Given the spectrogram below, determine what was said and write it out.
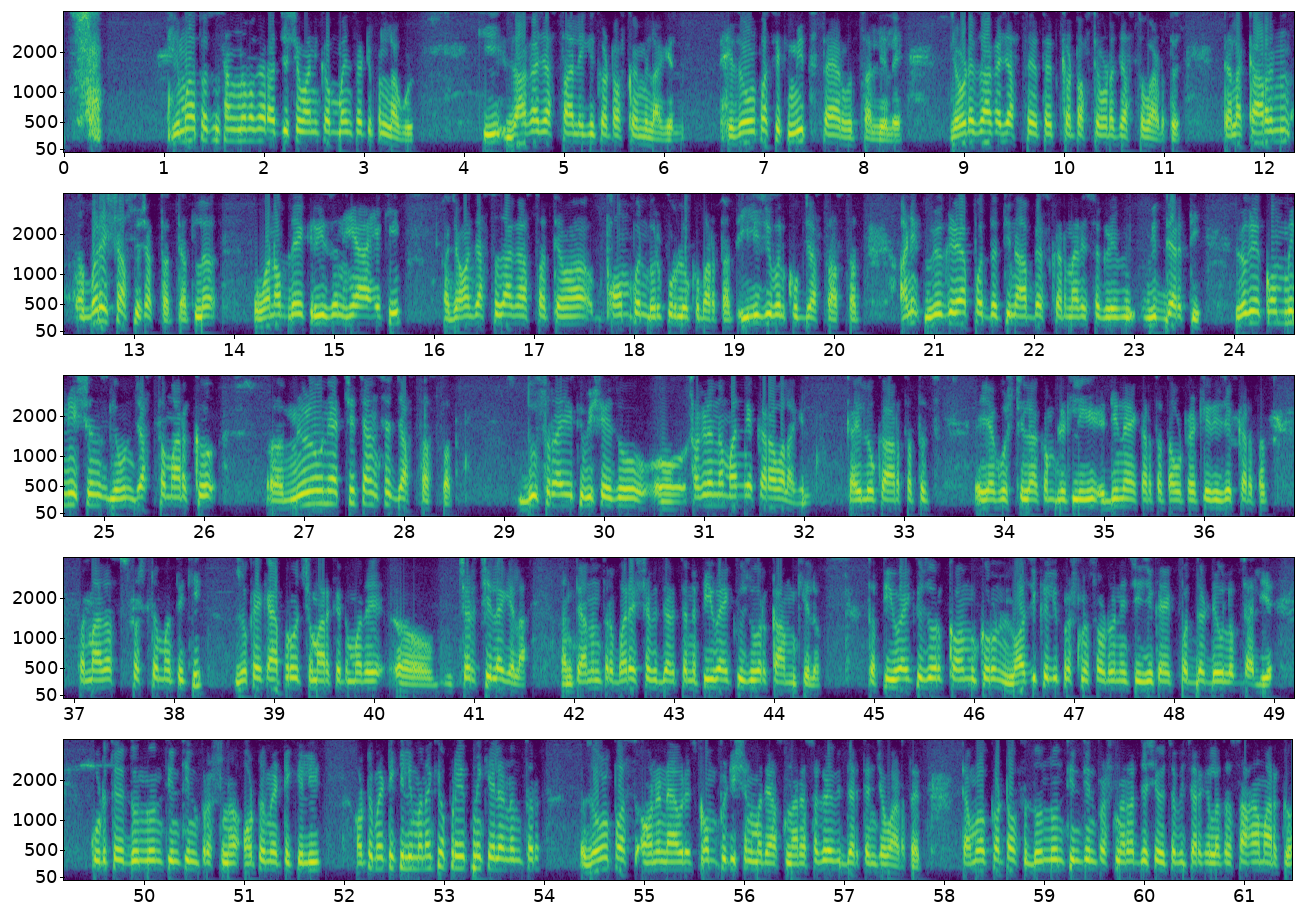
हे महत्वाचं सांगणं बघा राज्यसेवा आणि कंबाईनसाठी पण लागू आहे. की जागा जास्त आले की कट ऑफ कमी लागेल. हे जवळपास एक मिथ तयार होत चाललेलं आहे. जेवढ्या जागा जास्त येत आहेत कट ऑफ तेवढा जास्त वाढतोय. त्याला कारण बरेचसे असू शकतात. त्यातलं वन ऑफ द एक रिझन हे आहे की जेव्हा जास्त जागा असतात तेव्हा फॉर्म पण भरपूर लोक भरतात. इलिजिबल खूप जास्त असतात. आणि वेगळ्या पद्धतीने अभ्यास करणारे सगळे वि- विद्यार्थी वेगळे कॉम्बिनेशन्स घेऊन जास्त मार्क मिळवण्याचे चान्सेस जास्त असतात. दुसरा एक विषय जो सगळ्यांना मान्य करावा लागेल काही लोक अर्थातच या गोष्टीला कम्प्लिटली डिनाय करतात आउटराईटली रिजेक्ट करतात. पण माझा स्पष्ट मत आहे की जो काही अप्रोच मार्केटमध्ये चर्चेला गेला आणि त्यानंतर बऱ्याचशा विद्यार्थ्यांनी पीवाय क्यूजवर काम केलं. तर पीवाय क्यूजवर काम करून लॉजिकली प्रश्न सोडवण्याची जी काही एक पद्धत डेव्हलप झाली आहे कुठते दोन दोन तीन तीन प्रश्न ऑटोमॅटिकली ऑटोमॅटिकली म्हणा किंवा प्रयत्न केल्यानंतर जवळपास ऑन अँड ॲव्हरेज कॉम्पिटिशनमध्ये असणाऱ्या सगळ्या विद्यार्थ्यांच्या वाढत आहेत. त्यामुळे कट ऑफ दोन दोन तीन तीन प्रश्न राज्यसेवेचा विचार केला तर सहा मार्क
